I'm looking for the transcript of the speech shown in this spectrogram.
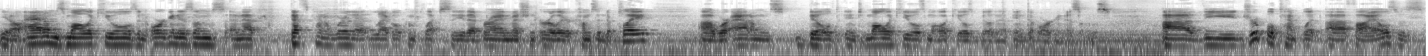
you know atoms, molecules, and organisms, and that that's kind of where that Lego complexity that Brian mentioned earlier comes into play uh, where atoms build into molecules, molecules build into organisms. Uh, the Drupal template uh, files is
